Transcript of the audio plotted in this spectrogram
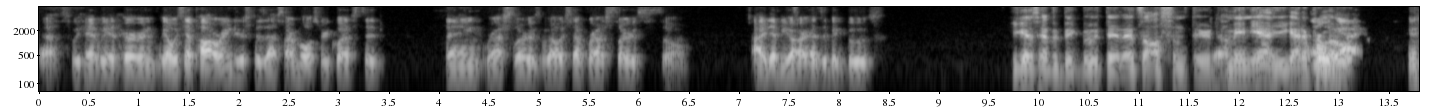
Yes, we had we had her and we always have Power Rangers because that's our most requested thing. Wrestlers, we always have wrestlers. So IWR has a big booth. You guys have a big booth there. That's awesome, dude. Yeah. I mean, yeah, you got to promote. yeah,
